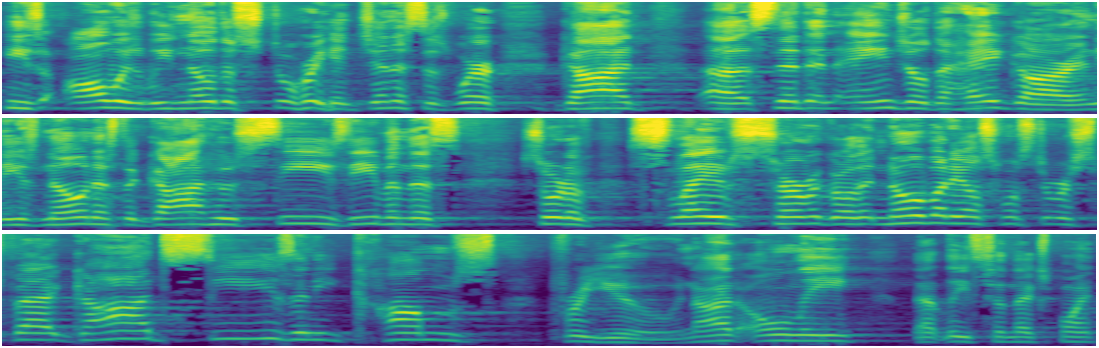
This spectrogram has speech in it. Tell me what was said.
He's always, we know the story in Genesis where God uh, sent an angel to Hagar, and he's known as the God who sees even this sort of slave servant girl that nobody else wants to respect. God sees and He comes for you. Not only, that leads to the next point,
